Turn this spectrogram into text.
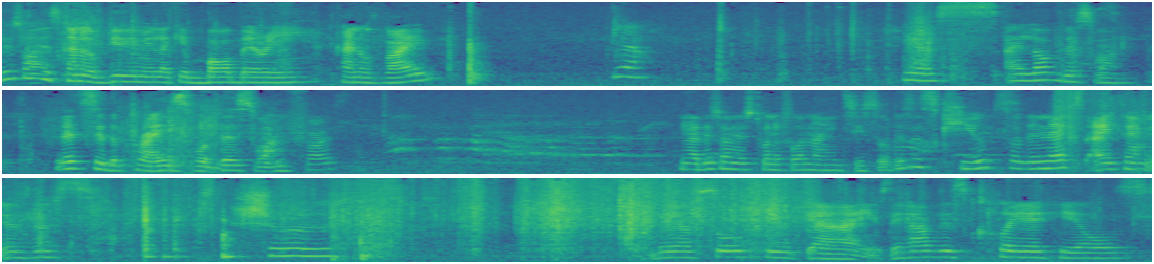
This one is kind of giving me like a Burberry kind of vibe. Yeah. Yes i love this one. Let's see the price for this one first. Yeah this one is 24.90 so this is cute. So the next item is this shoes they are so cute guys. They have these clear heels.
